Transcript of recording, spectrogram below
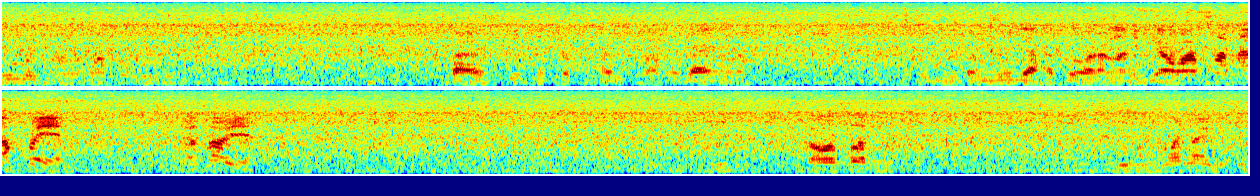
Ini mau sama apa ini? Pasti tetap harus pakai kayaknya. Mudah-mudah satu orang aja. kawasan apa ya? Nggak tahu ya? Kawasan gunung mana gitu?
